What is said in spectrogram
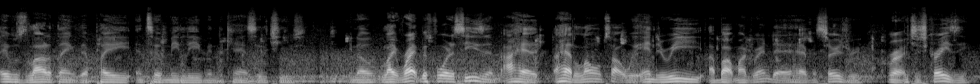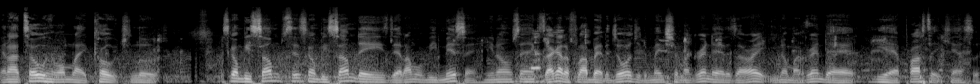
it was a lot of things that played into me leaving the Kansas City Chiefs. You know, like right before the season, I had I had a long talk with Andy Reid about my granddad having surgery, Right. which is crazy. And I told him, I'm like, Coach, look, it's gonna be some it's gonna be some days that I'm gonna be missing. You know what I'm saying? Because I got to fly back to Georgia to make sure my granddad is all right. You know, my granddad he had prostate cancer.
